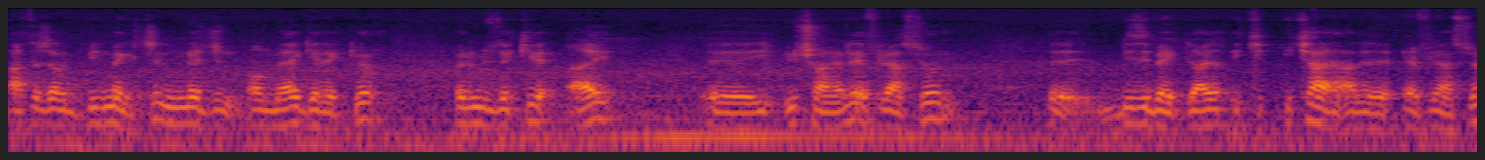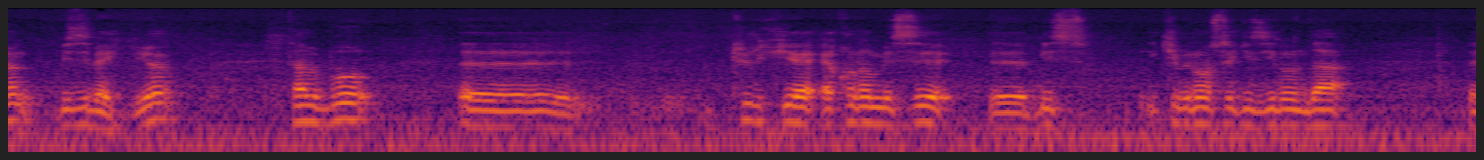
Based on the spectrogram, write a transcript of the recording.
artacağını bilmek için müneccim olmaya gerek yok. Önümüzdeki ay e, üç haneli enflasyon e, bizi bekliyor. İki, iki haneli enflasyon bizi bekliyor. Tabii bu e, Türkiye ekonomisi e, biz 2018 yılında e,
